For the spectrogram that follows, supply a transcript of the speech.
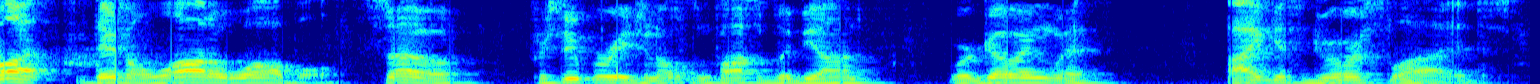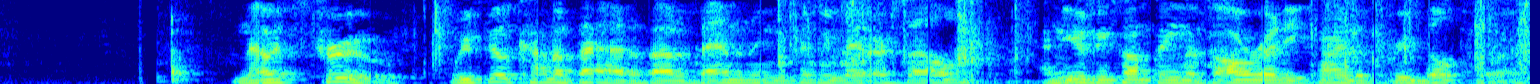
But there's a lot of wobble. So, for super regionals and possibly beyond, we're going with Igus drawer slides. Now it's true. We feel kind of bad about abandoning the thing we made ourselves and using something that's already kind of pre-built for us.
